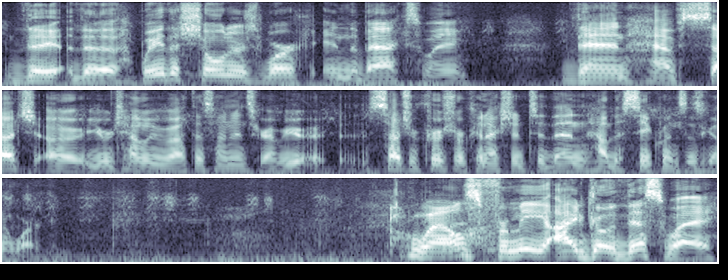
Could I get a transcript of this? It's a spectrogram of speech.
the the way the shoulders work in the backswing then have such a you were telling me about this on Instagram. You're such a crucial connection to then how the sequence is going to work. Well, for me, I'd go this way,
